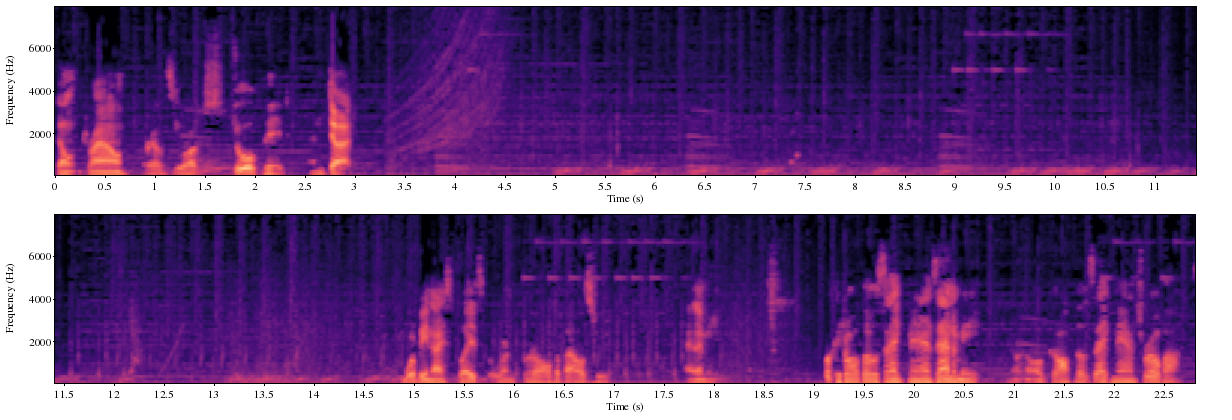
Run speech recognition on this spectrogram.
Don't drown, or else you are stupid and dead. Would be a nice place, but we're in for all the Bowser enemy. Look at all those Eggman's enemy! Look at all those Eggman's robots!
